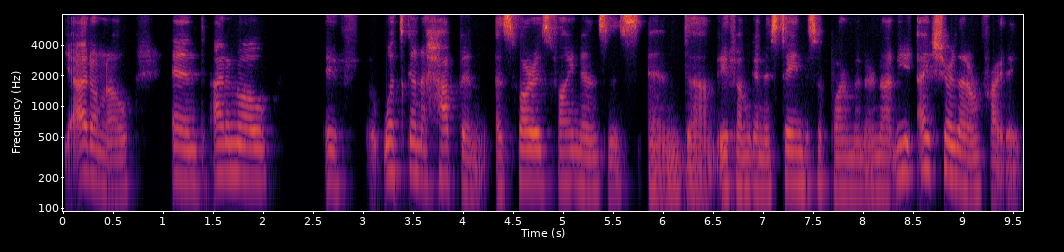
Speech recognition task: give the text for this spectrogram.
yeah, I don't know. And I don't know if what's going to happen as far as finances and um, if I'm going to stay in this apartment or not. I share that on Friday.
